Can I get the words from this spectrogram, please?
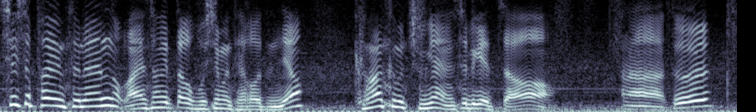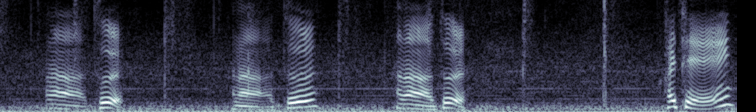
70%는 완성했다고 보시면 되거든요. 그만큼 중요한 연습이겠죠. 하나 둘 하나 둘 하나 둘 하나 둘. 파이팅!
